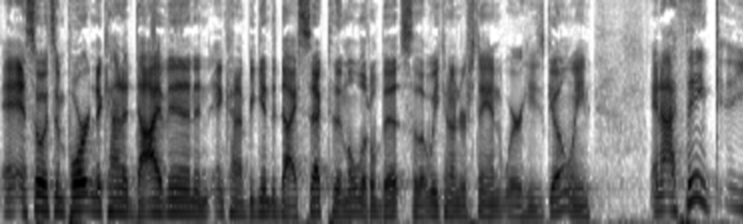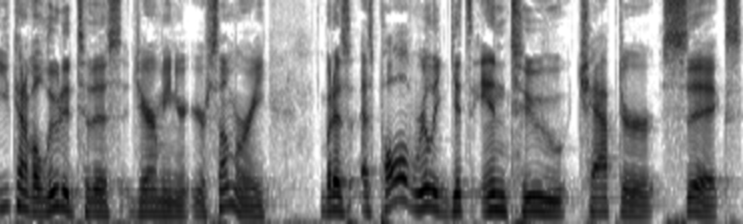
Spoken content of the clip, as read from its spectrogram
And so it's important to kind of dive in and, and, kind of begin to dissect them a little bit so that we can understand where he's going. And I think you kind of alluded to this, Jeremy, in your, your summary. But as, as Paul really gets into chapter six,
